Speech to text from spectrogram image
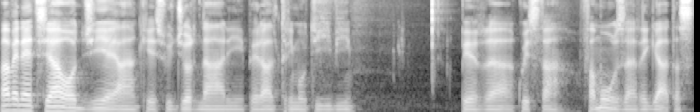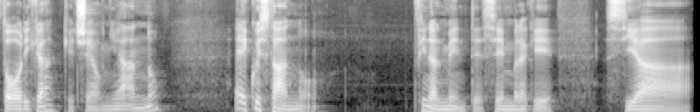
Ma Venezia oggi è anche sui giornali per altri motivi, per uh, questa famosa regata storica che c'è ogni anno e quest'anno finalmente sembra che sia,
